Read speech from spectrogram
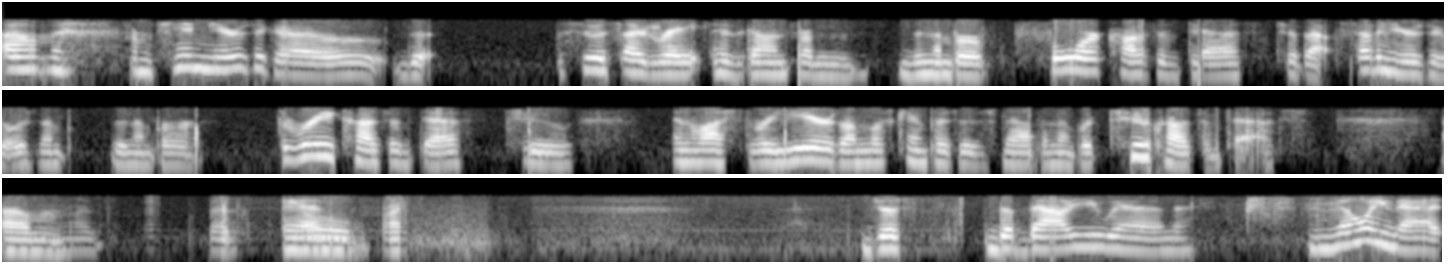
um, from 10 years ago, the suicide rate has gone from the number four cause of death to about seven years ago it was num- the number three cause of death to in the last three years on most campuses now the number two cause of death. Um, mm, that's, that's and so just the value in knowing that,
